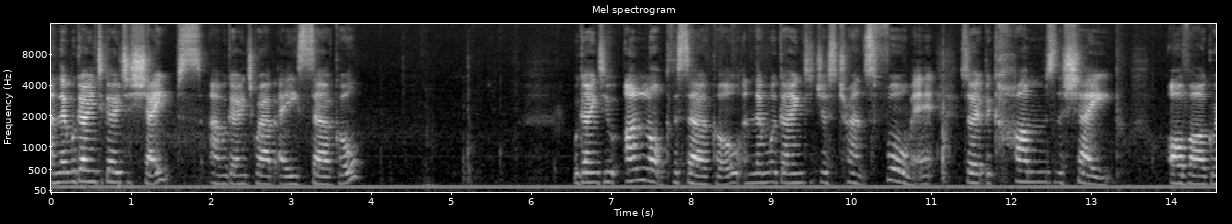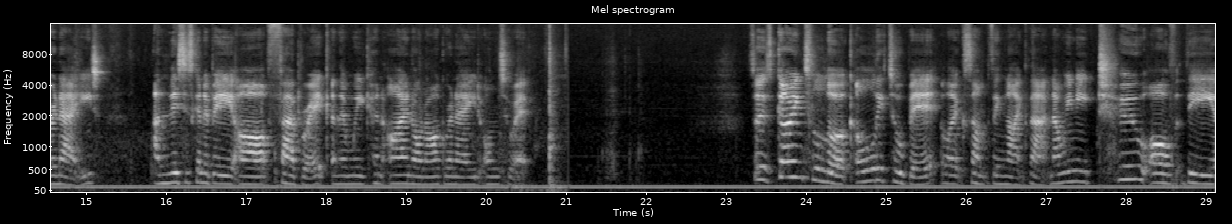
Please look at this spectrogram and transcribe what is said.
And then we're going to go to shapes and we're going to grab a circle. We're going to unlock the circle and then we're going to just transform it so it becomes the shape of our grenade and this is going to be our fabric and then we can iron on our grenade onto it. So it's going to look a little bit like something like that. Now we need two of the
